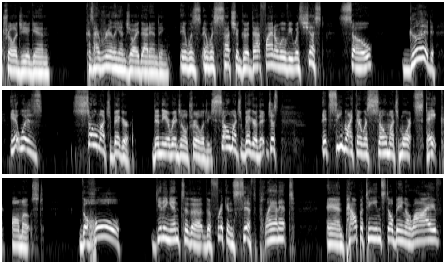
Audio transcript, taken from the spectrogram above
trilogy again because I really enjoyed that ending. It was it was such a good that final movie was just so good. It was so much bigger than the original trilogy. So much bigger that just, it seemed like there was so much more at stake almost. The whole getting into the, the frickin' Sith planet and Palpatine still being alive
